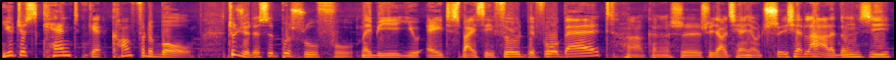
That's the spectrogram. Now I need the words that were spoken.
You just can't get comfortable，就觉得是不舒服。Maybe you ate spicy food before bed，啊，可能是睡觉前有吃一些辣的东西。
